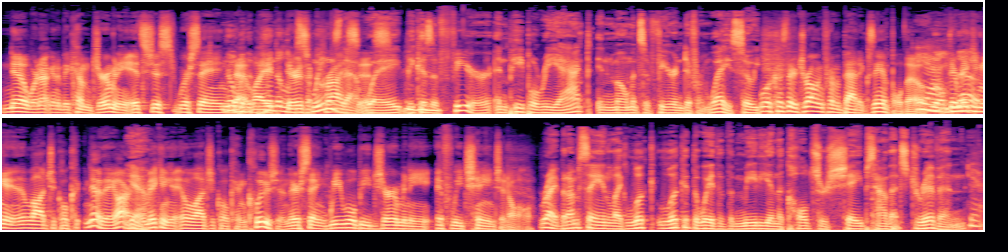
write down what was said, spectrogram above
no, we're not going to become Germany. It's just we're saying No, that but the like pendulum there's a swings crisis. that way because of fear, and people react in moments of fear in different ways. So Well, because they're drawing from a bad example, though. Yeah. Well, they're no. making an illogical. No, they are. Yeah. They're making an illogical conclusion. They're saying we will be Germany if we change at all. Right, but I'm saying like look look at the way that the media and the culture shapes how that's driven Yeah.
